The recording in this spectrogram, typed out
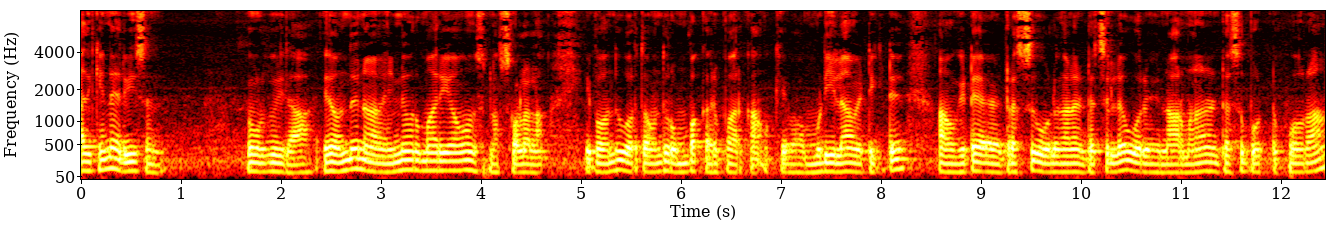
அதுக்கு என்ன ரீசன் உங்களுக்கு புரியுதா? இதை வந்து நான் இன்னொரு மாதிரியாகவும் நான் சொல்லலாம். இப்போ வந்து ஒருத்தன் வந்து ரொம்ப கருப்பாக இருக்கான் ஓகேவா முடியெல்லாம் வெட்டிக்கிட்டு அவங்ககிட்ட ட்ரெஸ்ஸு ஒழுங்கான ட்ரெஸ் இல்லை ஒரு நார்மலான ட்ரெஸ்ஸு போட்டு போகிறான்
